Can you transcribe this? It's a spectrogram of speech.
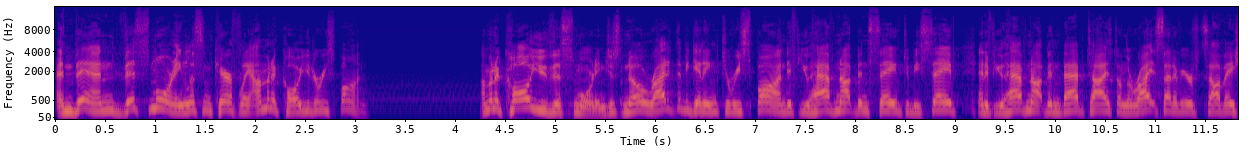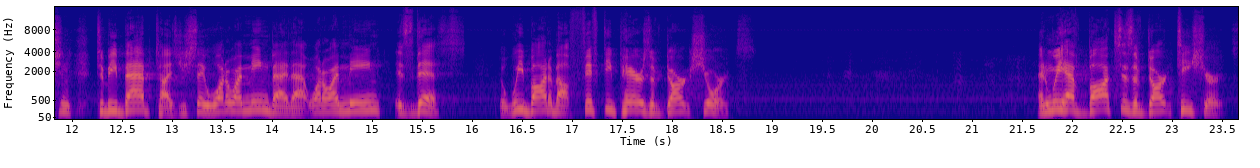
And then this morning, listen carefully, I'm going to call you to respond. I'm going to call you this morning. Just know right at the beginning to respond if you have not been saved, to be saved, and if you have not been baptized on the right side of your salvation, to be baptized. You say, What do I mean by that? What do I mean is this that we bought about 50 pairs of dark shorts and we have boxes of dark t shirts.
